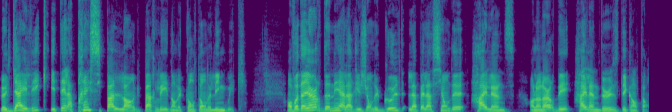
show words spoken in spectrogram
le gaélique était la principale langue parlée dans le canton de Lingwick. On va d'ailleurs donner à la région de Gould l'appellation de Highlands, en l'honneur des Highlanders des cantons.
